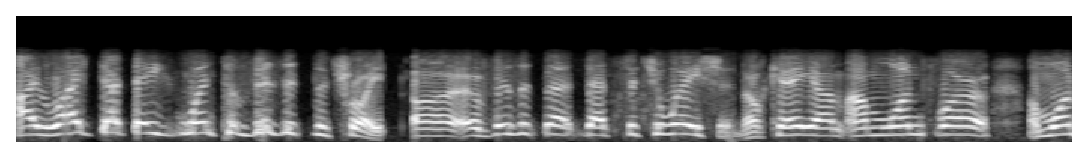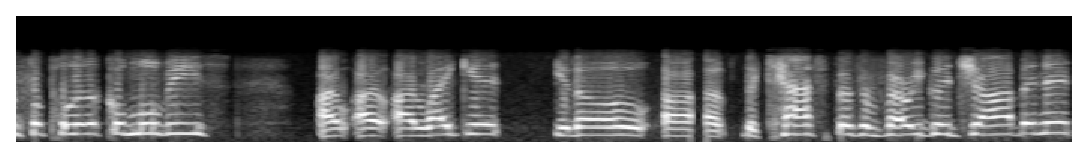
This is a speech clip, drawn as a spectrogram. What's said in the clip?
I like that they went to visit Detroit or, or visit that that situation. Okay, I'm I'm one for I'm one for political movies. I I, I like it. You know, uh, the cast does a very good job in it,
